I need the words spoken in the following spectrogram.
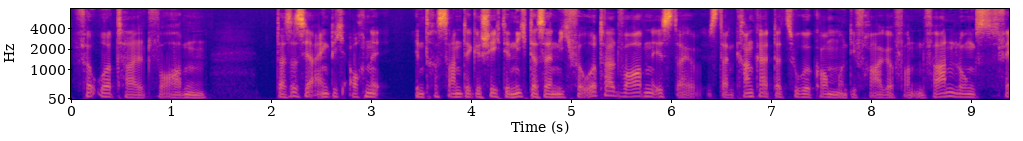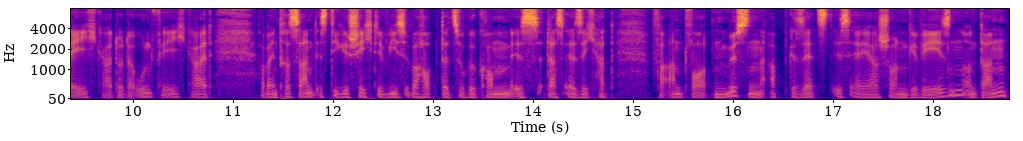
verurteilt worden. Das ist ja eigentlich auch eine interessante Geschichte. Nicht, dass er nicht verurteilt worden ist, da ist dann Krankheit dazugekommen und die Frage von Verhandlungsfähigkeit oder Unfähigkeit. Aber interessant ist die Geschichte, wie es überhaupt dazu gekommen ist, dass er sich hat verantworten müssen. Abgesetzt ist er ja schon gewesen und dann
